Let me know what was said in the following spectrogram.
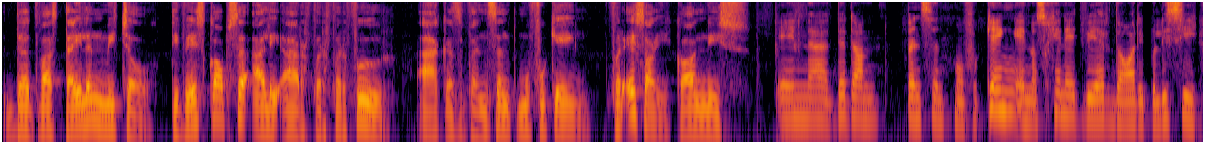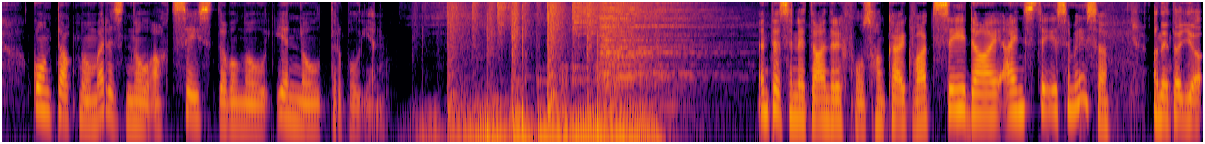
Dit was Dylan Mitchell, die Weskaapse ALR vir vervoer. Ek is Vincent Mufokeng vir SAI Garnis. En uh, dit dan Vincent Mofokeng en ons gee net weer daardie polisie kontaknommer is 086 001011. Intussen net Hendrik vir ons gaan kyk wat sê daai einste SMS'e. Aneta ja,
